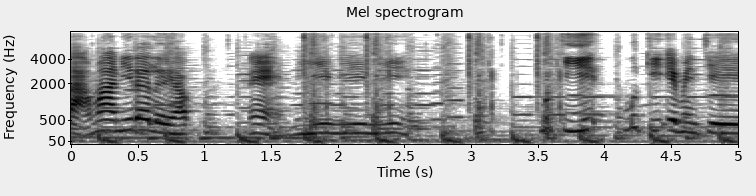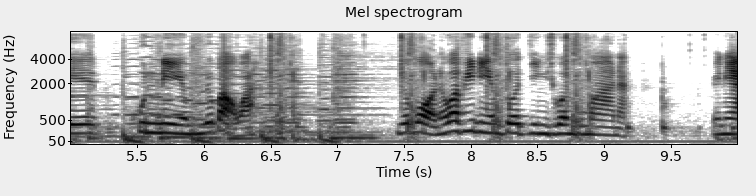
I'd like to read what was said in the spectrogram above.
สามารถนี้ได้เลยครับแน่มีมีมีเมื่อกี้เมื่อกี้ MNJ คุณเนมหรือเปล่าวะอย่าบอกนะว่าพี่เนมตัวจริงชวนกูมาน่ะเป็นไง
